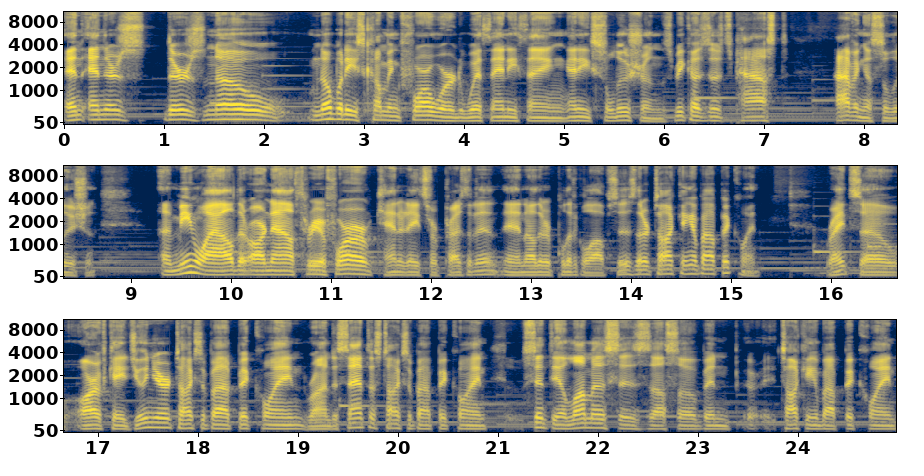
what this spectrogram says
and and there's there's no nobody's coming forward with anything any solutions because it's past having a solution. Uh, meanwhile, there are now three or four candidates for president and other political offices that are talking about Bitcoin right? So RFK Jr. talks about Bitcoin. Ron DeSantis talks about Bitcoin. Cynthia Lummis has also been uh, talking about Bitcoin.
